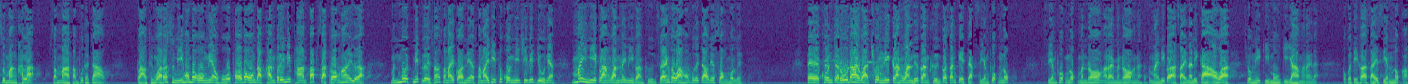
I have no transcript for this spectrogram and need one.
สุมังคละสัมมาสัมพุทธเจ้า กล่าวถึงว่ารัศมีของพระองค์เนี่ยโอ้โหพอพระองค์ดับขันปรินิพานปั๊บสัตว์ร้องไห้เลย มันมืดมิดเลยสมัยก่อนเนี่ย สมัยที่ทุกคนมีชีวิตอยู่เนี่ย ไม่มีกลางวันไม่มีกลางคืน แสงสว่างของพระพุทธเจ้าเนี่ยส่องหมดเลย แต่คนจะรู้ได้ว่าช่วงนี้กลางวันหรือกลางคืนก็สังเกตจากเสียงพวกนก เสียงพวกนกมันร้องอะไรมันร้องนะสมัยนี้ก็อาศัยนาฬิกาเอาว่า ช่วงนี้กี่โมงกี่ยามอะไรแหละปกติเขาอาศัยเสียงนกเอา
